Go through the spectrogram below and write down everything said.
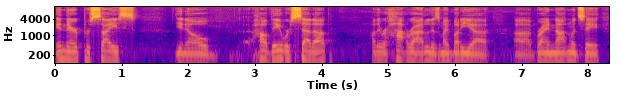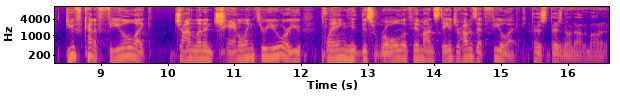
in their precise, you know, how they were set up, how they were hot rodded, as my buddy uh, uh, Brian Naughton would say. Do you kind of feel like John Lennon channeling through you? Or are you playing this role of him on stage, or how does that feel like? There's there's no doubt about it.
